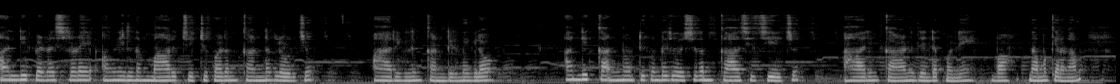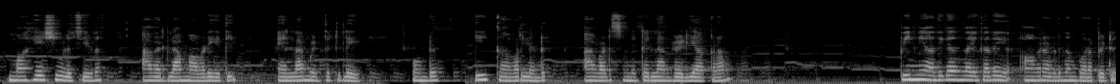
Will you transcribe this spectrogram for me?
അല്ലി പിഴച്ചിലൂടെ അവനിൽ നിന്നും മാറി ചുറ്റുപാടും കണ്ണുകൾ ഒഴിച്ചു ആരെങ്കിലും കണ്ടിരുന്നെങ്കിലോ? അല്ലി കണ്ണൂട്ടിക്കൊണ്ട് ചോദിച്ചതും കാശി ചിരിച്ചു. ആരും കാണില്ല എന്റെ പൊന്നെ. വാ നമുക്കിറങ്ങാം. മഹേഷ് വിളിച്ചിരുന്നു. അവരെല്ലാം അവിടെ എത്തി. എല്ലാം എടുത്തിട്ടില്ലേ? ഉണ്ട്. ഈ കവറിലുണ്ട്. അവിടെ ചെന്നിട്ടെല്ലാം റെഡിയാക്കണം. പിന്നെ അധികം വൈകാതെ അവർ അവിടെ നിന്നും പുറപ്പെട്ടു.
